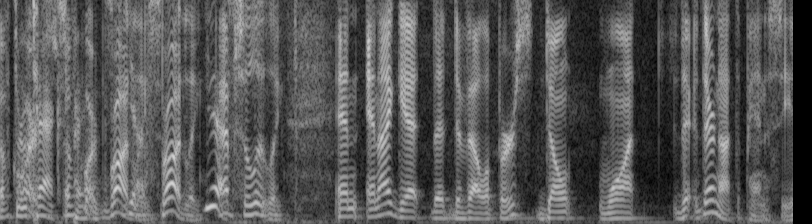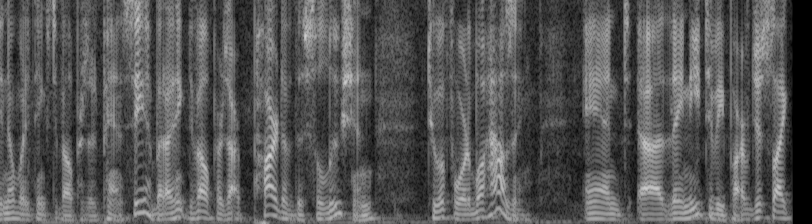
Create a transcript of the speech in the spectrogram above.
Of course, tax of payments. course, broadly, yes. broadly, yes. absolutely. And and I get that developers don't want they're, they're not the panacea. Nobody thinks developers are the panacea, but I think developers are part of the solution to affordable housing and uh, they need to be part of. Just like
